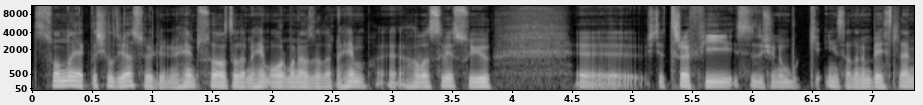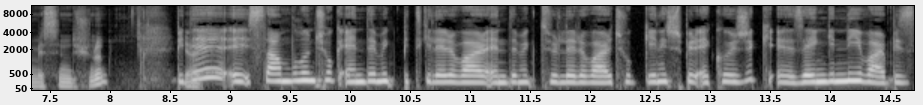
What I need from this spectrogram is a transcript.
sonuna yaklaşılacağı söyleniyor. Hem su havzalarına hem orman havzalarına hem e, havası ve suyu e, işte trafiği siz düşünün bu insanların beslenmesini düşünün. Bir yani, de İstanbul'un çok endemik bitkileri var, endemik türleri var. Çok geniş bir ekolojik zenginliği var. Biz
